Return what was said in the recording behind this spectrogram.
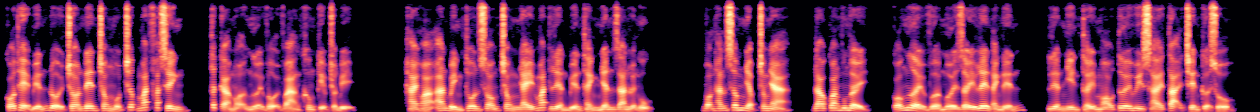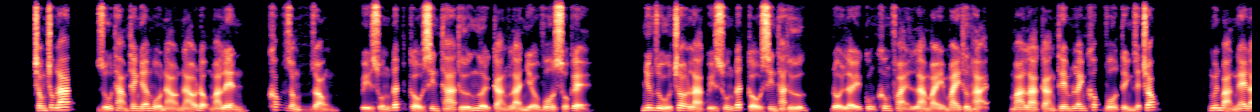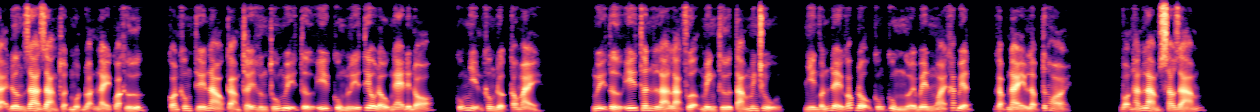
Có thể biến đổi cho nên trong một chớp mắt phát sinh, tất cả mọi người vội vàng không kịp chuẩn bị. Hài hòa an bình thôn xóm trong nháy mắt liền biến thành nhân gian luyện ngục. Bọn hắn xâm nhập trong nhà, đao quang vung vẩy có người vừa mới dấy lên ánh đến liền nhìn thấy máu tươi huy sái tại trên cửa sổ. Trong chốc lát, rú thảm thanh âm ồn ào náo động mà lên, khóc ròng ròng, quỳ xuống đất cầu xin tha thứ người càng là nhiều vô số kể. Nhưng dù cho là quỳ xuống đất cầu xin tha thứ, đổi lấy cũng không phải là mảy may thương hại, mà là càng thêm lanh khóc vô tình giết chóc. Nguyên bản nghe đại đương ra giảng thuật một đoạn này quá khứ còn không thế nào cảm thấy hứng thú ngụy tử y cùng lý tiêu đầu nghe đến đó, cũng nhịn không được cao mày. Ngụy tử y thân là lạc phượng minh thứ tám minh chủ, nhìn vấn đề góc độ cũng cùng người bên ngoài khác biệt, gặp này lập tức hỏi, bọn hắn làm sao dám?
